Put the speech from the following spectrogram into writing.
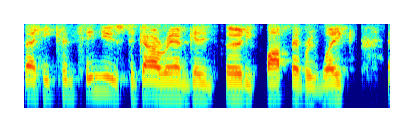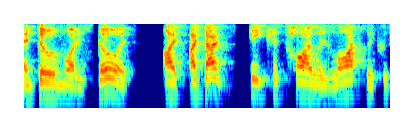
that he continues to go around getting 30 plus every week and doing what he's doing, I, I don't think it's highly likely because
